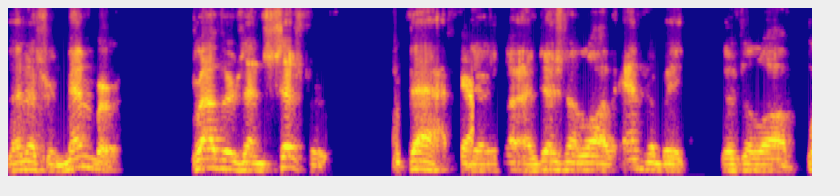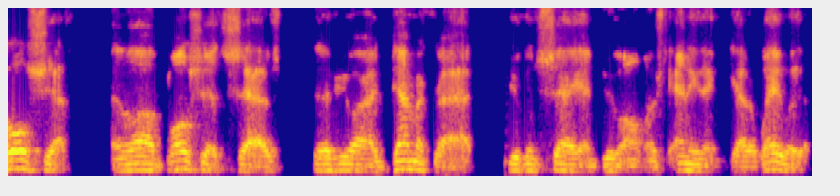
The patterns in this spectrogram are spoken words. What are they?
let us remember, brothers and sisters, that Yeah. there's an additional law of entropy. There's a law of bullshit. And the law of bullshit says that if you are a Democrat, you can say and do almost anything, get away with it.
